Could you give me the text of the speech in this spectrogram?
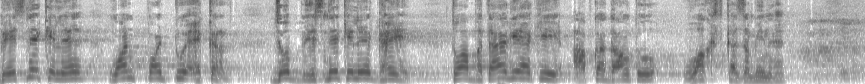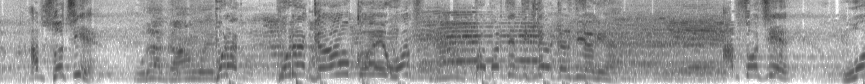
बेचने के लिए 1.2 एकड़ जो बेचने के लिए गए तो आप बताया गया कि आपका गाँव तो वक्फ का ज़मीन है। आप सोचिए पूरा गाँव पूरा पूरा गाँव को वक्फ प्रॉपर्टी डिक्लेयर कर दिया गया। है आप सोचिए वो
